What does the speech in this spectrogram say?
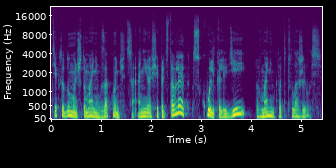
те, кто думает, что майнинг закончится, они вообще представляют, сколько людей в майнинг в этот вложилось?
